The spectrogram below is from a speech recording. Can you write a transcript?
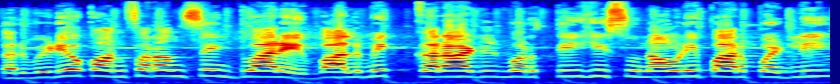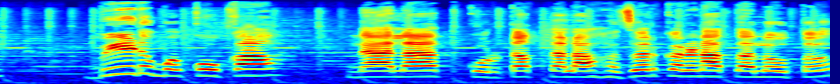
तर व्हिडिओ कॉन्फरन्सिंगद्वारे वाल्मिक कराडवरती ही सुनावणी पार पडली. बीड मकोका न्यायालयात कोर्टात त्याला हजर करण्यात आलं होतं.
